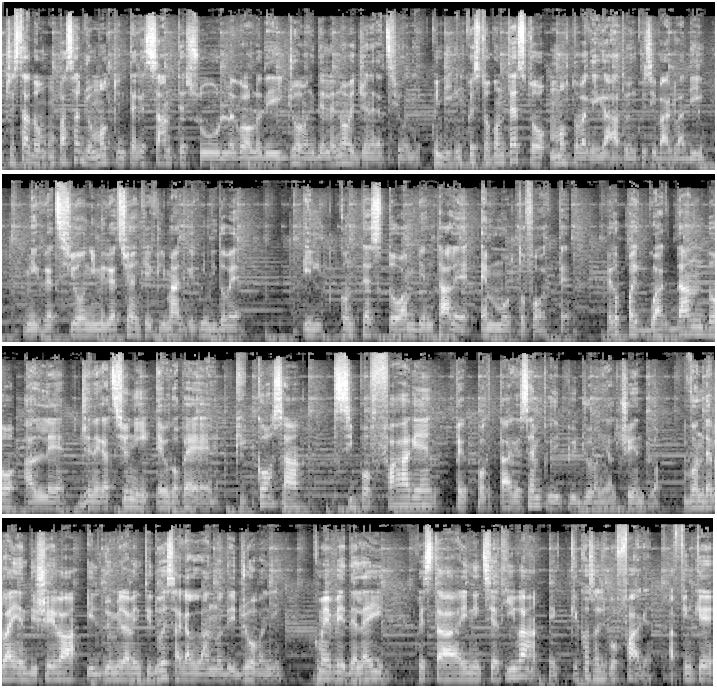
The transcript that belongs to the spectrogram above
c'è stato un passaggio molto interessante sul ruolo dei giovani, delle nuove generazioni. Quindi in questo contesto molto variegato in cui si parla di migrazioni, migrazioni anche climatiche, quindi dove il contesto ambientale è molto forte. Però poi guardando alle generazioni europee, che cosa si può fare per portare sempre di più i giovani al centro? Von der Leyen diceva il 2022 sarà l'anno dei giovani. Come vede lei questa iniziativa e che cosa si può fare affinché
